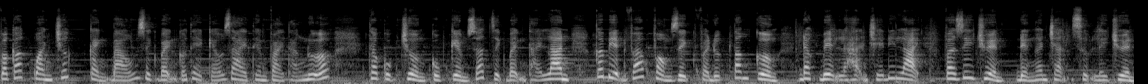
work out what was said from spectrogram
và các quan chức cảnh báo dịch bệnh có thể kéo dài thêm vài tháng nữa. Theo Cục trưởng Cục Kiểm soát Dịch bệnh Thái Lan, các biện pháp phòng dịch phải được tăng cường, đặc biệt là hạn chế đi lại và di chuyển để ngăn chặn sự lây truyền.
